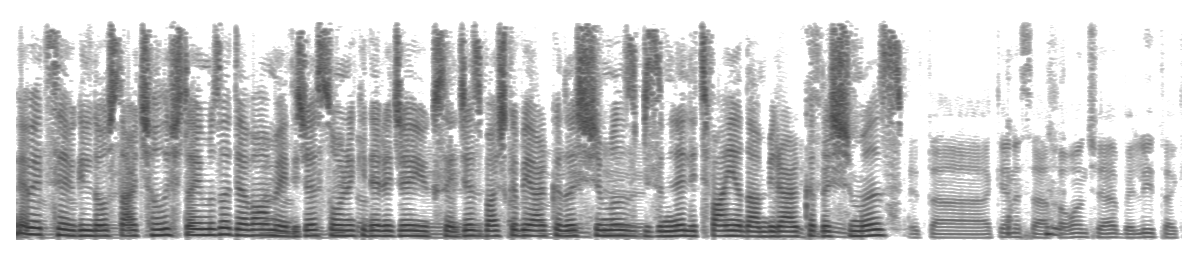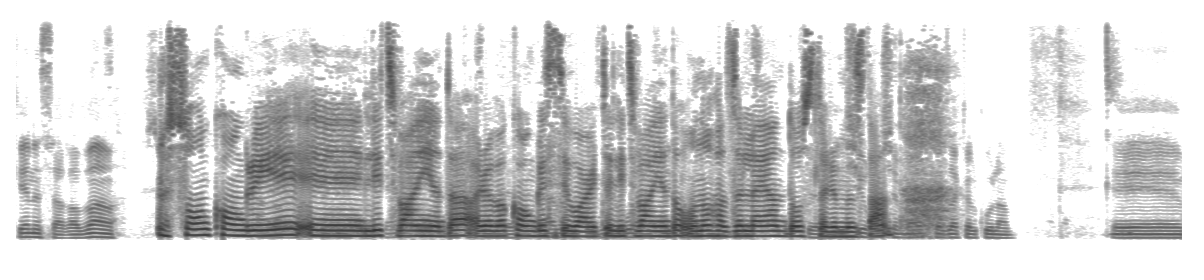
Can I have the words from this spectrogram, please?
Evet sevgili dostlar çalıştayımıza devam edeceğiz. Sonraki dereceye yükseleceğiz. Başka bir arkadaşımız bizimle Litvanya'dan bir arkadaşımız Son kongreyi e, Litvanya'da araba kongresi vardı. Litvanya'da onu hazırlayan dostlarımızdan. E,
